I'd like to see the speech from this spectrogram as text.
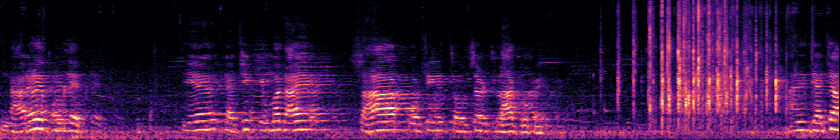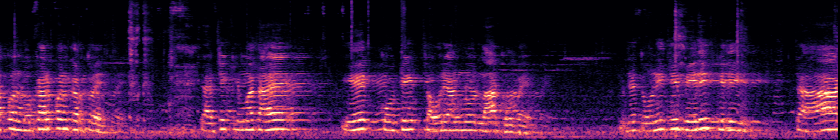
नारळे फोडले ते त्याची किंमत आहे सहा कोटी चौसष्ट लाख रुपये. आणि ज्याचं आपण लोकार्पण करतोय त्याची किंमत आहे एक कोटी चौऱ्याण्णव लाख रुपये. म्हणजे दोन्हीची बेरीज केली त्या आठ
